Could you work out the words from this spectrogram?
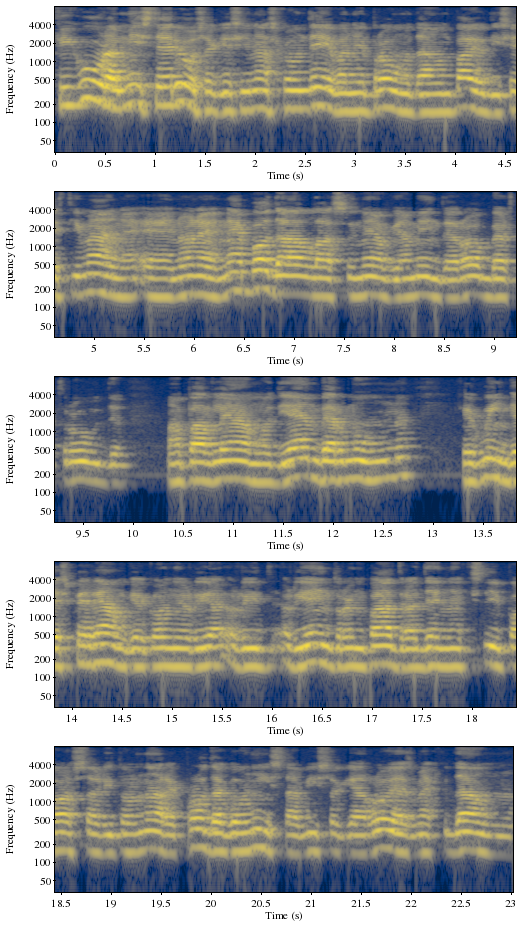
figura misteriosa che si nascondeva nei promo da un paio di settimane e non è né Bo Dallas né ovviamente Robert Roode, ma parliamo di Amber Moon, che quindi speriamo che con il rientro in patria di NXT possa ritornare protagonista, visto che a Royal SmackDown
